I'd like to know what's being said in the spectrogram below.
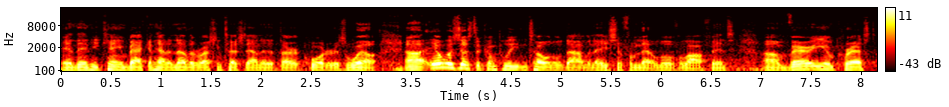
and then he came back and had another rushing touchdown in the third quarter as well. Uh, it was just a complete and total domination from that Louisville offense. Um, very impressed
